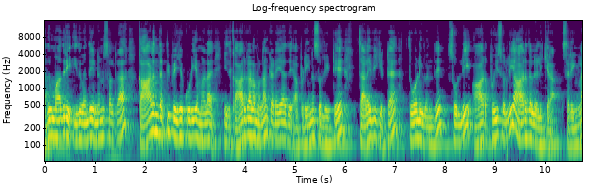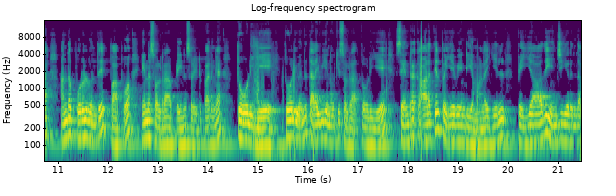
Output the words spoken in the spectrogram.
அது மாதிரி இது வந்து என்னென்னு சொல்கிறா காலம் தப்பி பெய்யக்கூடிய மழை. இது கார்காலமெல்லாம் கிடையாது அப்படின்னு சொல்லிட்டு தலைவி கிட்ட தோழி வந்து சொல்லி ஆறு பொய் சொல்லி ஆறுதல் அளிக்கிறா. சரிங்களா? அந்த பொருள் வந்து பார்ப்போம் என்ன சொல்கிறா அப்படின்னு சொல்லிட்டு பாருங்கள் தோழியே தோழி வந்து தலைவியை நோக்கி சொல்கிறா தோழியே சென்ற காலத்தில் பெய்ய வேண்டிய மழையில் பெய்யாது எஞ்சியிருந்த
